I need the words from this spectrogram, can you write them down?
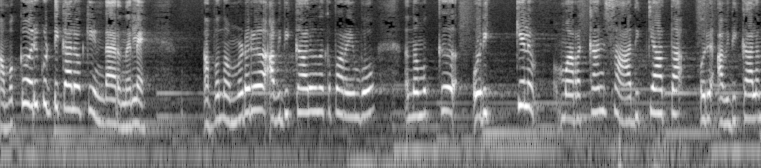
നമുക്ക് ഒരു കുട്ടിക്കാലമൊക്കെ ഉണ്ടായിരുന്നല്ലേ അപ്പൊ നമ്മുടെ ഒരു അവധിക്കാലം എന്നൊക്കെ പറയുമ്പോൾ നമുക്ക് ഒരിക്കലും മറക്കാൻ സാധിക്കാത്ത ഒരു അവധിക്കാലം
